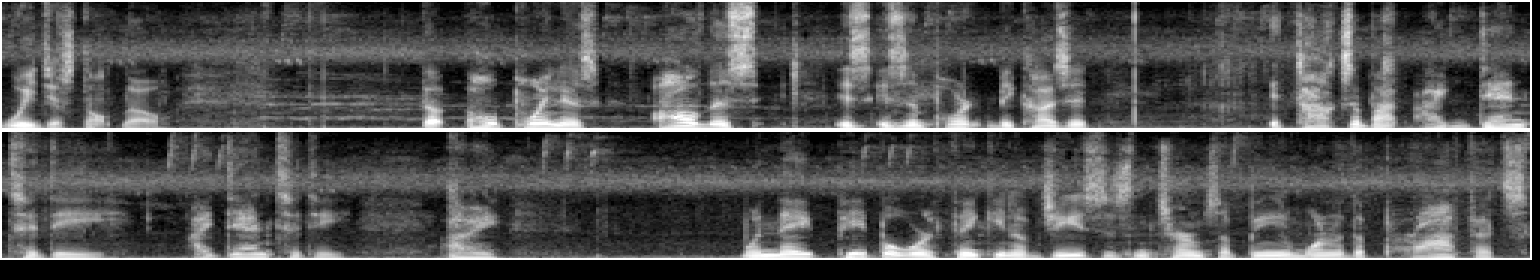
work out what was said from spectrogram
We just don't know. The whole point is all this is, is important because it it talks about identity. Identity. I mean when they people were thinking of Jesus in terms of being one of the prophets,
